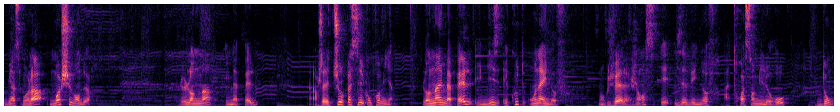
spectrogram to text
eh bien à ce moment-là, moi je suis vendeur. Le lendemain, ils m'appellent. Alors j'avais toujours pas signé le compromis. Hein. Le lendemain, ils m'appellent et ils me disent écoute, on a une offre. Donc je vais à l'agence et ils avaient une offre à 300 000 euros, dont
